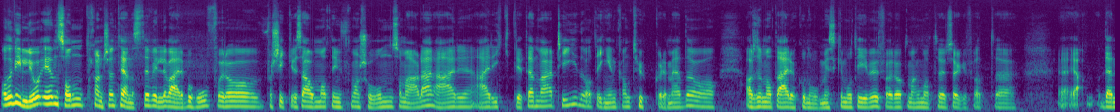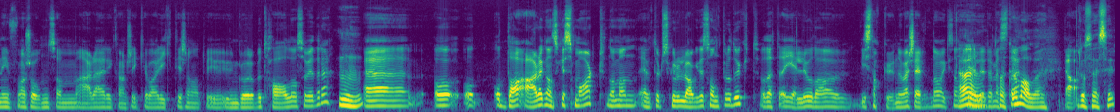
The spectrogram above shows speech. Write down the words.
og det ville jo i en sånn kanskje en tjeneste ville være behov for å forsikre seg om at informasjonen som er der, er, er riktig til enhver tid, og at ingen kan tukle med det. og altså at det er økonomiske motiver for å på mange måter sørge for at eh, ja, den informasjonen som er der, kanskje ikke var riktig, sånn at vi unngår å betale osv. Mm. Eh, og, og, og da er det ganske smart, når man eventuelt skulle lagd et sånt produkt, og dette gjelder jo da Vi snakker universelt nå, ikke sant? Ja, det det meste. om alle Ja. prosesser.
